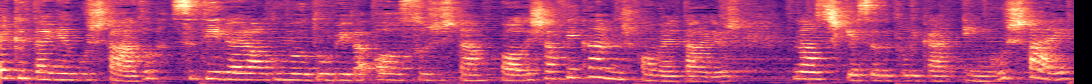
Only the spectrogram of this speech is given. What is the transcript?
Espero que tenha gostado. Se tiver alguma dúvida ou sugestão, pode deixar ficar nos comentários. Não se esqueça de clicar em gostei.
